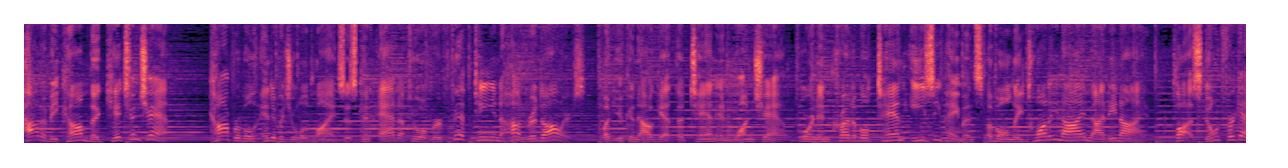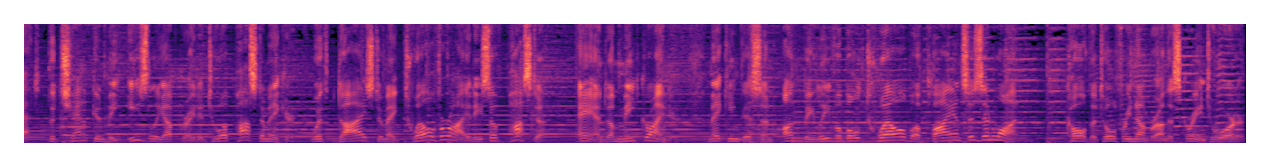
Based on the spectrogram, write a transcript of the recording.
How to Become the Kitchen Champ. Comparable individual appliances can add up to over $1,500, but you can now get the 10 in one champ for an incredible 10 easy payments of only $29.99. Plus, don't forget, the champ can be easily upgraded to a pasta maker with dies to make 12 varieties of pasta and a meat grinder, making this an unbelievable 12 appliances in one. Call the toll free number on the screen to order.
